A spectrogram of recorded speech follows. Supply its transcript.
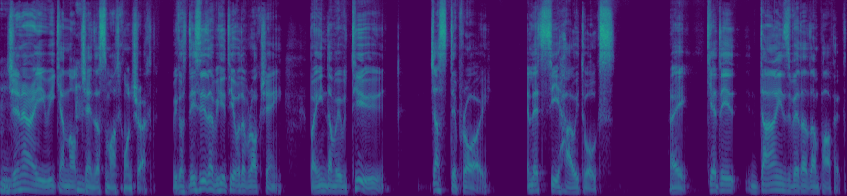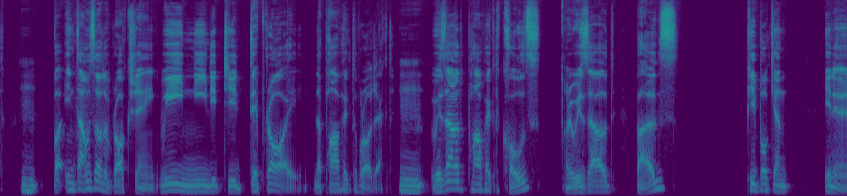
Mm. generally we cannot change the smart contract because this is the beauty of the blockchain. But in the Web two, just deploy and let's see how it works. Right? Get it done is better than perfect. Mhm. But in terms of the blockchain, we needed to deploy the perfect project Mm, without perfect codes or without bugs, people can, you know,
